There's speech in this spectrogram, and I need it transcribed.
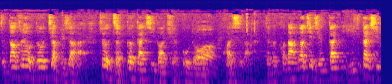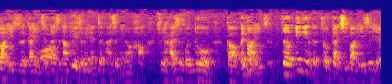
整到最后都降不下来，最后整个肝细胞全部都坏死了，整个那要进行肝移肝细胞移植的肝移植，但是他胃这边炎症还是没有好，所以还是温度高，没办法移植。最后硬硬的做干细胞移植也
